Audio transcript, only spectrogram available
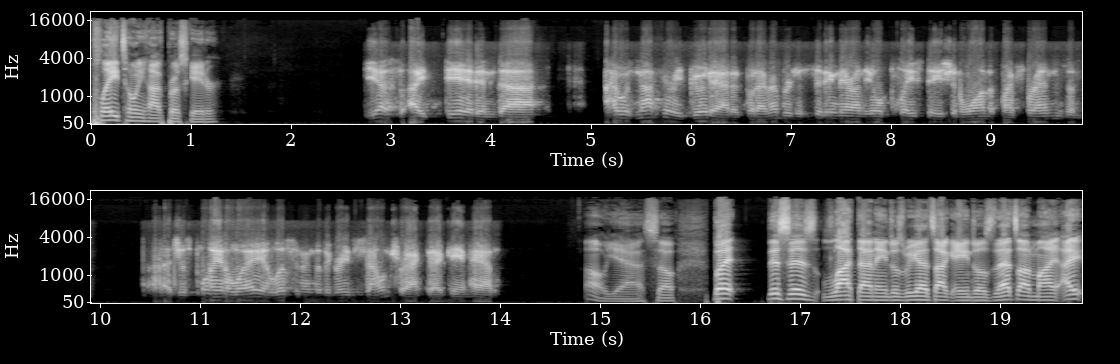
play Tony Hawk Pro Skater? Yes, I did, and uh, I was not very good at it. But I remember just sitting there on the old PlayStation One with my friends and uh, just playing away and listening to the great soundtrack that game had. Oh yeah, so but this is Locked On Angels. We got to talk Angels. That's on my. I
